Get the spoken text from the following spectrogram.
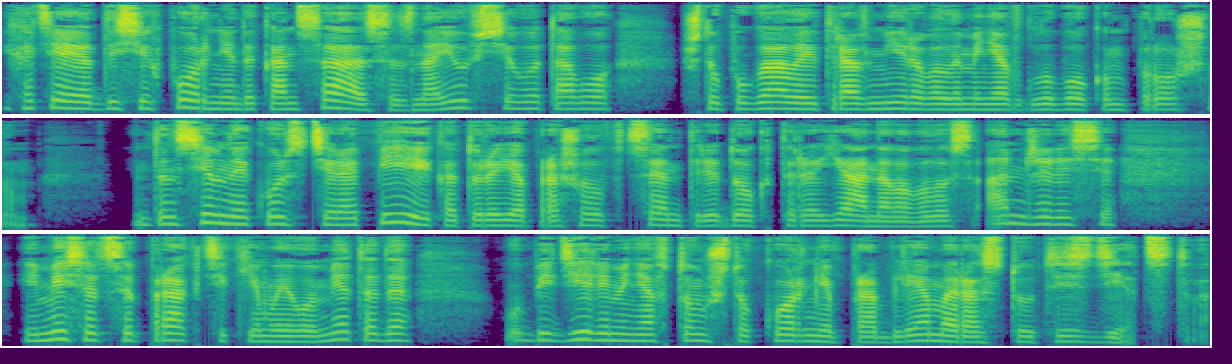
и хотя я до сих пор не до конца осознаю всего того, что пугало и травмировало меня в глубоком прошлом — Интенсивный курс терапии, который я прошел в центре доктора Янова в Лос-Анджелесе, и месяцы практики моего метода убедили меня в том, что корни проблемы растут из детства.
